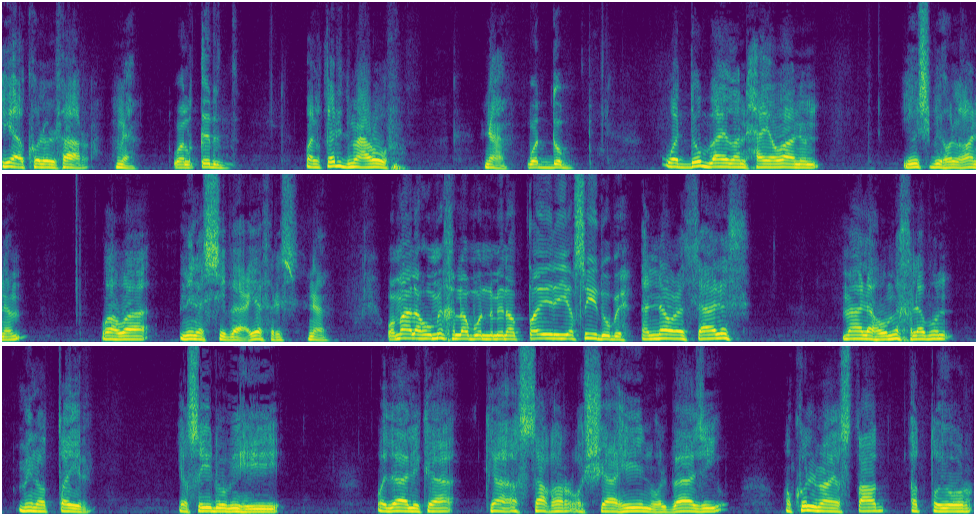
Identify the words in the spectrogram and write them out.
يأكل الفار. نعم. والقرد. والقرد معروف. نعم. والدب. والدب أيضا حيوان يشبه الغنم وهو من السباع يفرس. نعم. وما له مخلب من الطير يصيد به. النوع الثالث ما له مخلب من الطير يصيد به وذلك كالصقر والشاهين والبازي وكل ما يصطاد الطيور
